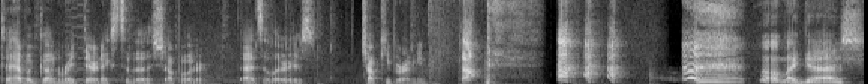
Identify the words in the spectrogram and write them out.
to have a gun right there next to the shop owner. That's hilarious. Shopkeeper, I mean. Ah! oh my gosh.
